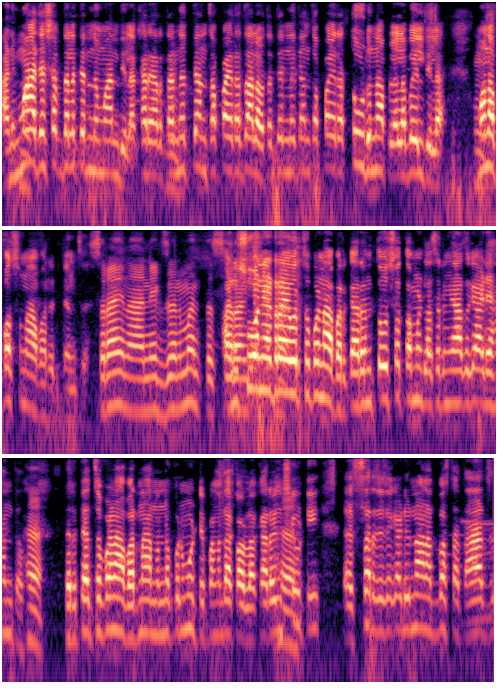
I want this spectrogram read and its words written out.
आणि माझ्या शब्दाला त्यांना मान दिला. खऱ्या अर्थानं त्यांचा पायरा झाला होता. त्यांनी त्यांचा पायरा तोडून आपल्याला बैल दिला. मनापासून आभार आहेत त्यांचं. सर आहे ना अनेक जण म्हणतात आणि सोन्या ड्रायव्हरचं पण आभार. कारण तो स्वतः म्हटला सर मी आज गाडी हाणतो. हा. तर त्याचं पण आभार. नानांना पण मोठेपणा दाखवला. कारण. शेवटी सरजाच्या गाडीवर नानात बसतात. आज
